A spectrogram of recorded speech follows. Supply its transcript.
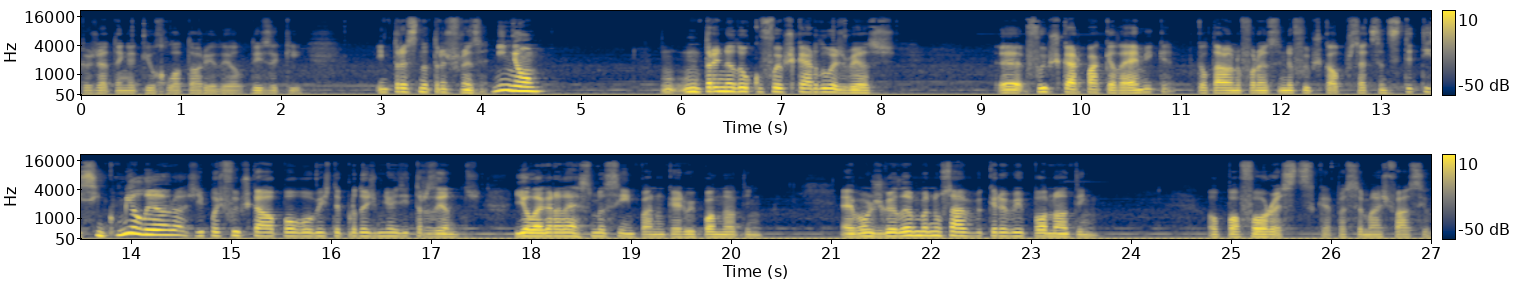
que eu já tenho aqui o relatório dele. Diz aqui: interesse na transferência? Nenhum. Um, um treinador que o foi buscar duas vezes. Uh, fui buscar para a académica, porque ele estava no Forense ainda fui buscá-lo por 775 mil euros e depois fui buscá-lo para o Boa Vista por 2 milhões e 300 e ele agradece-me assim, pá, não quero ir para o Notting. É bom jogador, mas não sabe querer ir para o Notting. Ou para o Forest, que é para ser mais fácil.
